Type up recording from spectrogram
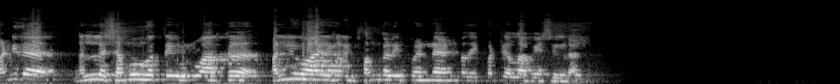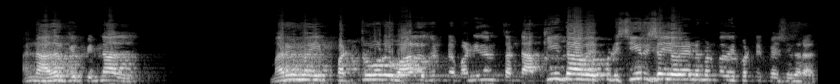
மனித நல்ல சமூகத்தை உருவாக்க பள்ளிவாயில்களின் பங்களிப்பு என்ன என்பதை பற்றி அல்லாஹ் பேசுகிறார். அண்ணா அதற்கு பின்னால் மறுமை பற்றோடு வாழுகின்ற மனிதன் தன் அக்கீதாவை எப்படி சீர் செய்ய வேண்டும் என்பதை பற்றி பேசுகிறார்.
